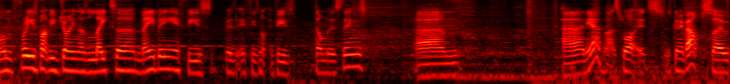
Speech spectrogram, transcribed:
of. Freeze might be joining us later, maybe if he's if he's not if he's done with his things. Um, and yeah, that's what it's, it's going to be about. So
